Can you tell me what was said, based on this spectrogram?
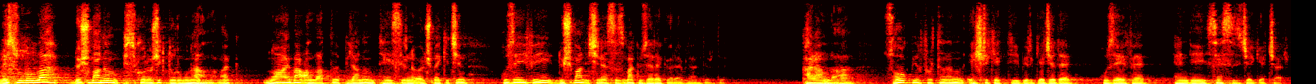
Resulullah düşmanın psikolojik durumunu anlamak, Nuaym'a anlattığı planın tesirini ölçmek için Huzeyfe'yi düşman içine sızmak üzere görevlendirdi. Karanlığa, soğuk bir fırtınanın eşlik ettiği bir gecede Huzeyfe hendeyi sessizce geçer.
